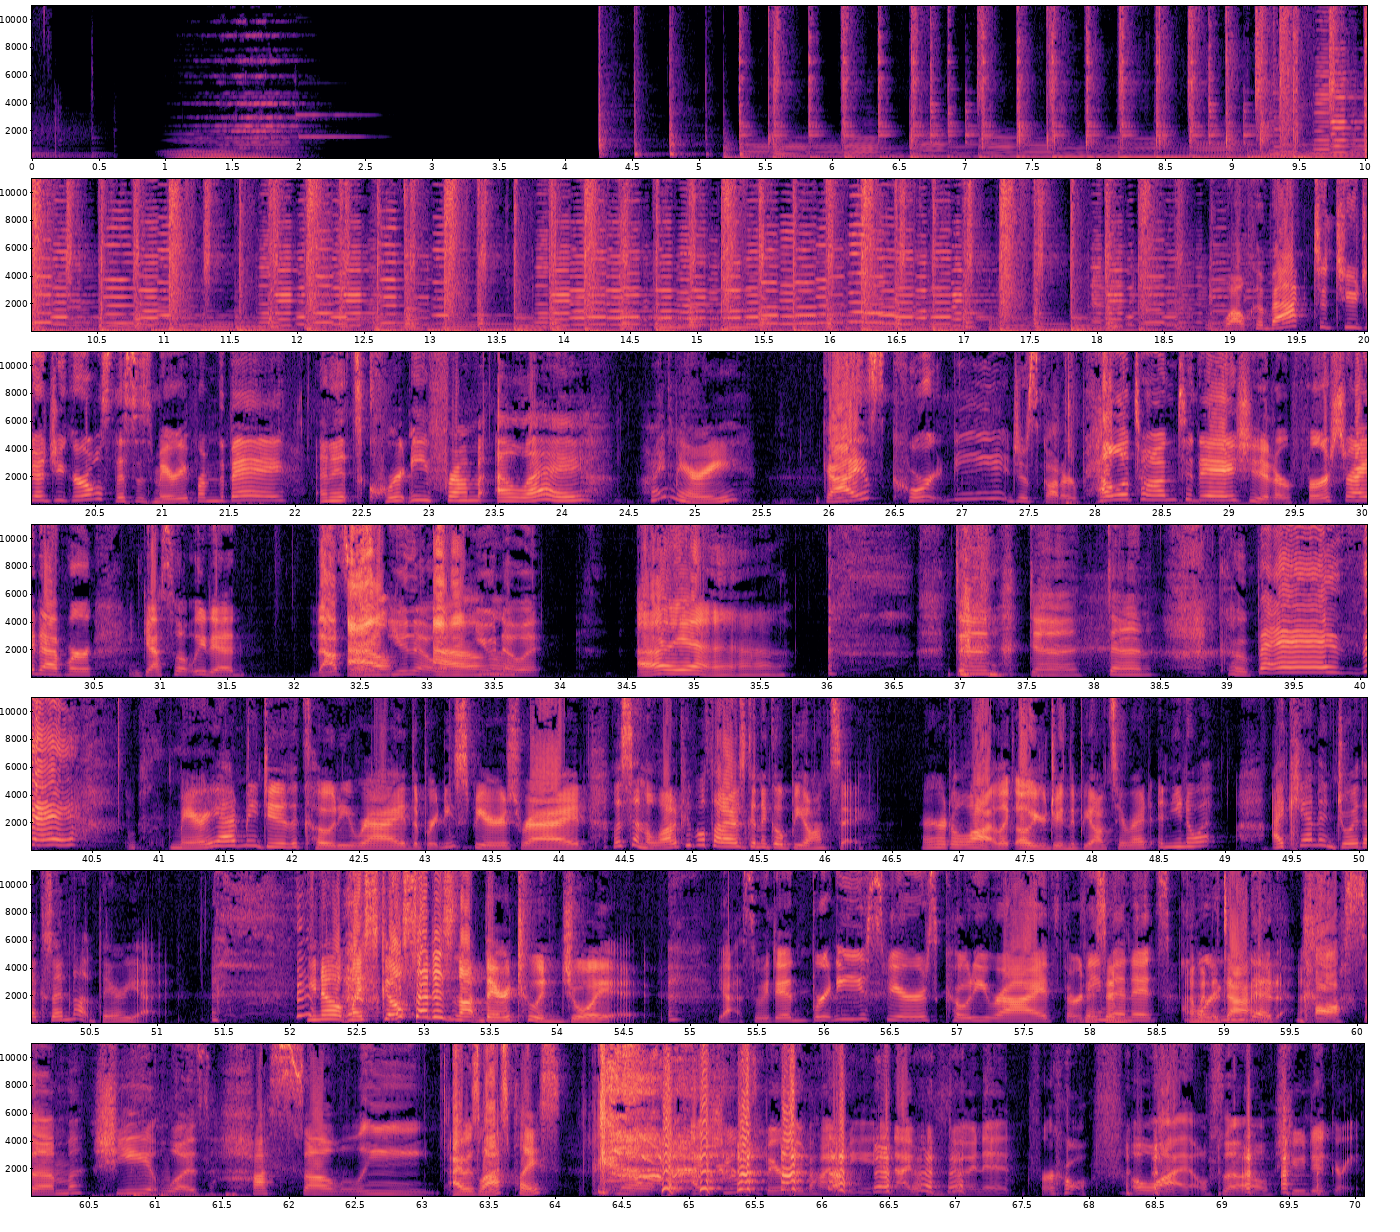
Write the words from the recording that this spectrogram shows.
Welcome back to Two Judgy Girls. This is Mary from the Bay. And it's Courtney from LA. Hi, Mary. Guys, Courtney just got her Peloton today. She did her first ride ever. And guess what we did? That's Ow, right. You know ow. it. You know it. Oh, yeah. Dun, dun, dun. Crazy. Mary had me do the Cody ride, the Britney Spears ride. Listen, a lot of people thought I was going to go Beyonce. I heard a lot like, oh, you're doing the Beyonce ride. And you know what? I can't enjoy that because I'm not there yet. you know, my skill set is not there to enjoy it. Yeah, so we did Britney Spears Cody ride, 30 Guys, I'm- minutes. I'm gonna Courtney die. did awesome. She was hustling. I was last place. No, I, she was barely behind me, and I've been doing it for a while, so she did great.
